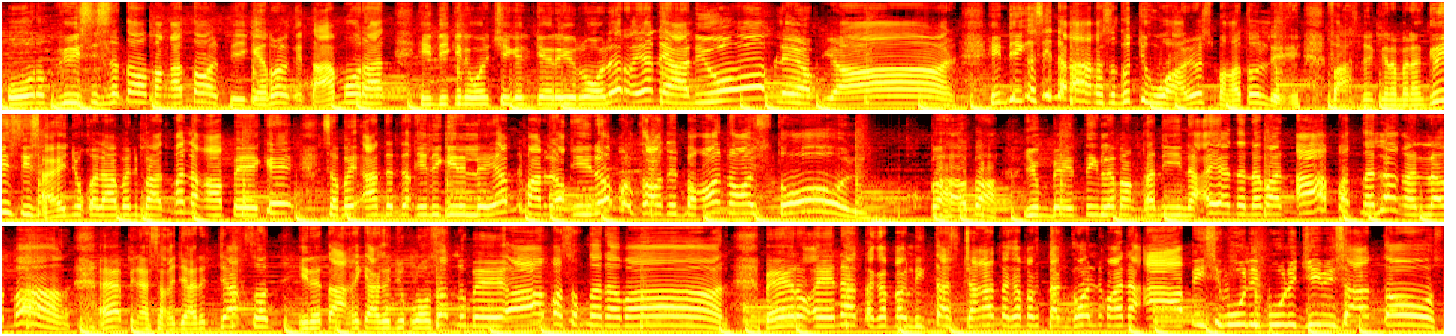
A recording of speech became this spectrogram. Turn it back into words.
Puro Grizzlies na to, mga tol. Pick and roll kay Tamoran. Hindi kinuha chicken carry roller. Ayan, eh, alley-oop. Layup yan. Hindi kasi nakakasagot yung Warriors, mga tol, eh. Fast break na naman ng Grizzlies. Ayan yung kalaban ni Batman, nakapeke. Sabay under the kilikili layup ni Mario Aquino. Pag counted pa nga, nice, tol. Baba, yung benting lamang kanina, ayan na naman, apat na lang ang lamang. Ayan, pinasa ka Janet Jackson, inatake kagad yung close-up, lume, ah, pasok na naman. Pero ayan na, tagapagligtas, tsaka tagapagtanggol ng mga naapi, si Buli-Buli Jimmy Santos.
